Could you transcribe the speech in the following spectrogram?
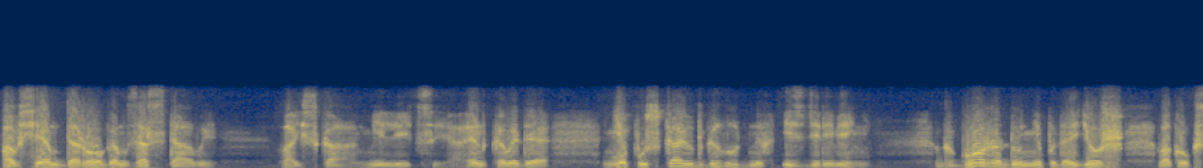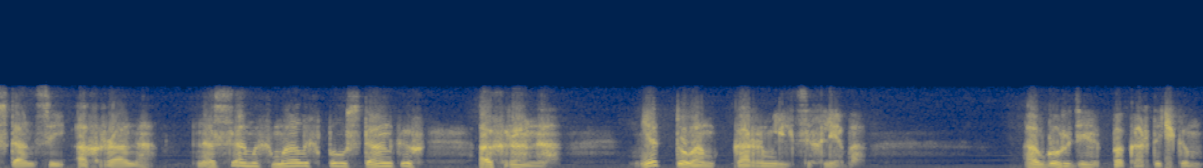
По всем дорогам заставы, войска, милиция, НКВД не пускают голодных из деревень. К городу не подойдешь, вокруг станций охрана. На самых малых полустанках охрана. Нету вам кормильцы хлеба. А в городе по карточкам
